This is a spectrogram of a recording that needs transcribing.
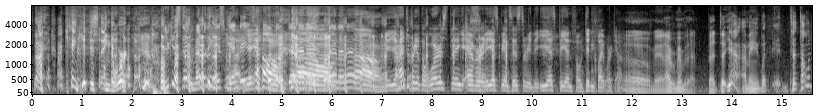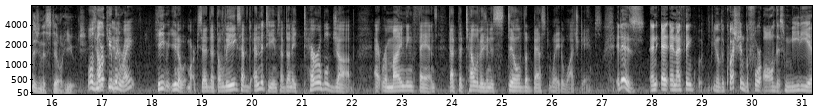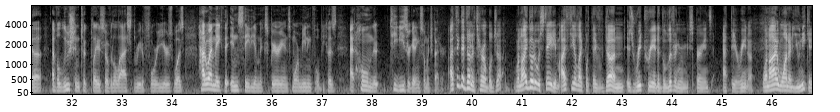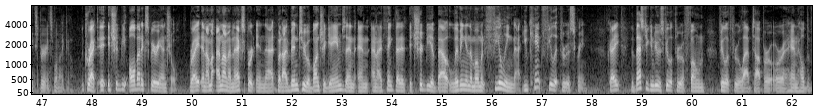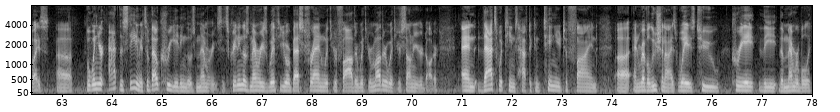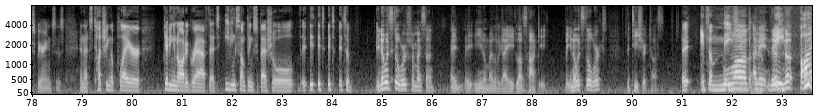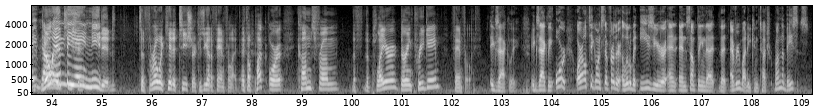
I, I I can't get this thing to work. You can still remember the ESPN days. yeah, The flip oh, of da-na-na, da-na-na. Oh, you had to bring up the worst thing ever in ESPN's history. The ESPN phone didn't quite work out. oh man, I remember that. But uh, yeah, I mean, but t- television is still huge. Well, is Tell- Mark Cuban yeah. right? He, you know what Mark said that the leagues have and the teams have done a terrible job at reminding fans that the television is still the best way to watch games. It is, and, and and I think you know the question before all this media evolution took place over the last three to four years was how do I make the in-stadium experience more meaningful? Because at home the TVs are getting so much better. I think they've done a terrible job. When I go to a stadium, I feel like what they've done is recreated the living room experience at the arena. When I want a unique experience when I go. Correct. It, it should be all about experiential, right? And I'm, I'm not an expert in that, but I've been to a bunch of games, and, and, and I think that it, it should be about living in the moment, feeling that. You can't feel it through a screen, okay? The best you can do is feel it through a phone, feel it through a laptop or, or a handheld device. Uh, but when you're at the stadium, it's about creating those memories. It's creating those memories with your best friend, with your father, with your mother, with your son or your daughter. And that's what teams have to continue to find uh, and revolutionize ways to create the the memorable experiences. And that's touching a player, getting an autograph, that's eating something special. It, it's it's it's a You know what still works for my son? And uh, you know my little guy he loves hockey. But you know what still works? The t-shirt toss. it- it's amazing. Love. I mean, there's A no $5 no NBA t-shirt. needed to throw a kid a T-shirt because you got a fan for life. If a puck or comes from the the player during pregame, fan for life. Exactly. Exactly. Or or I'll take one step further, a little bit easier and, and something that, that everybody can touch. Run the bases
